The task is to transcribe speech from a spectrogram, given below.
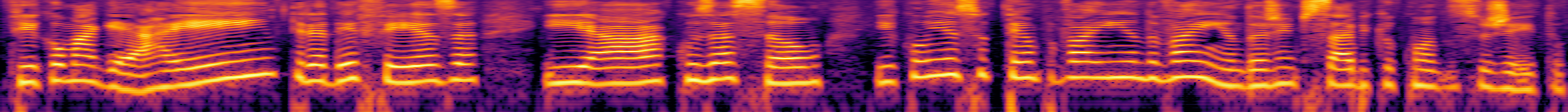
Fica uma guerra entre a defesa e a acusação. E com isso o tempo vai indo, vai indo. A gente sabe que quando o sujeito,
